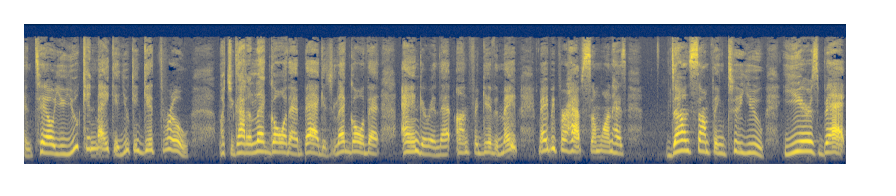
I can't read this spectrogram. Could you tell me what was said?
and tell you you can make it, you can get through. But you got to let go of that baggage, let go of that anger and that unforgiveness. Maybe, maybe perhaps someone has done something to you years back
